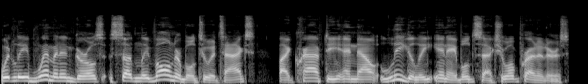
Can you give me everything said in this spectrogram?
would leave women and girls suddenly vulnerable to attacks by crafty and now legally enabled sexual predators.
